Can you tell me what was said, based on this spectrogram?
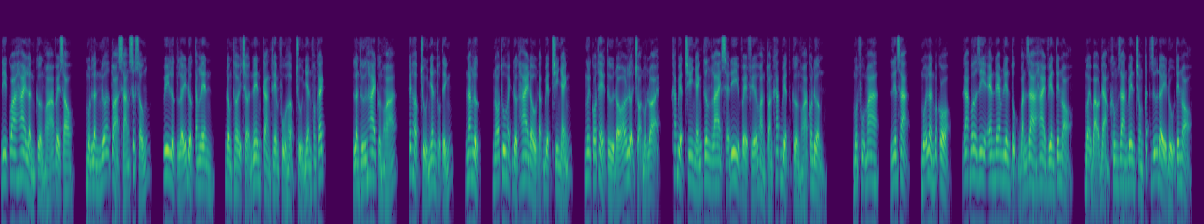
đi qua hai lần cường hóa về sau, một lần nữa tỏa sáng sức sống, uy lực lấy được tăng lên, đồng thời trở nên càng thêm phù hợp chủ nhân phong cách. Lần thứ hai cường hóa, kết hợp chủ nhân thuộc tính, năng lực, nó thu hoạch được hai đầu đặc biệt chi nhánh, ngươi có thể từ đó lựa chọn một loại, khác biệt chi nhánh tương lai sẽ đi về phía hoàn toàn khác biệt cường hóa con đường. Một phụ ma liên xạ, mỗi lần bóc cỏ gaberzien đem liên tục bắn ra hai viên tên nỏ, mời bảo đảm không gian bên trong cất giữ đầy đủ tên nỏ,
